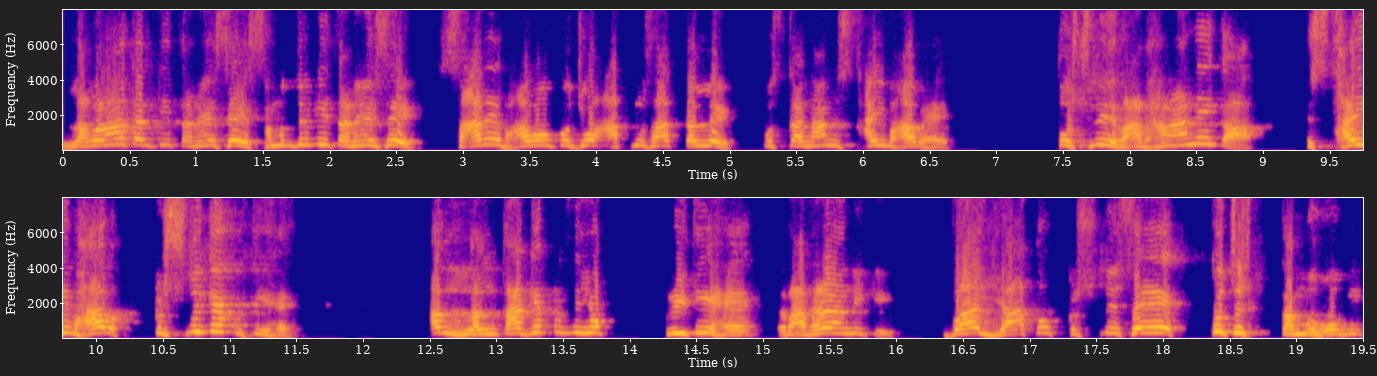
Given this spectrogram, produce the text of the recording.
लवणाकर की तरह से, समुद्र की तरह से सारे भावों को जो आत्मसात कर ले, उसका नाम स्थायी भाव है। तो श्री राधा रानी का स्थायी भाव कृष्ण के प्रति है। अब ललता के प्रति जो प्रीति है राधा रानी की, वह या तो कृष्ण से कुछ कम होगी,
